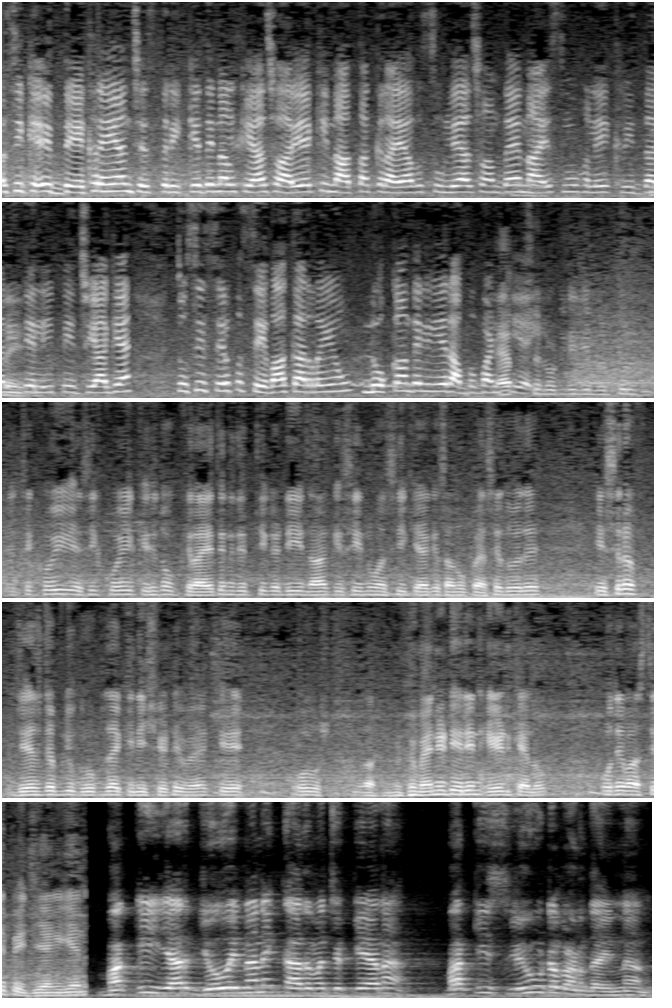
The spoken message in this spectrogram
ਅਸੀਂ ਕਿ ਦੇਖ ਰਹੇ ਹਾਂ ਜਿਸ ਤਰੀਕੇ ਦੇ ਨਾਲ ਕਿਹਾ ਜਾ ਰਿਹਾ ਹੈ ਕਿ ਨਾ ਤਾਂ ਕਿਰਾਇਆ ਵਸੂਲਿਆ ਜਾਂਦਾ ਹੈ ਨਾ ਇਸ ਨੂੰ ਹਲੇ ਖਰੀਦਦਾਰੀ ਨਹੀਂ। ਦੇ ਲਈ ਭੇਜਿਆ ਗਿਆ ਹੈ। ਤੁਸੀਂ ਸਿਰਫ ਸੇਵਾ ਕਰ ਰਹੇ ਹੋ ਲੋਕਾਂ ਦੇ ਲਈ ਰੱਬ ਬਣ ਕੇ ਆਈ। ਐਬਸੋਲੂਟਲੀ ਜੀ ਬਿਲਕੁਲ। ਇੱਥੇ ਕੋਈ ਅਸੀਂ ਕੋਈ ਕਿਸੇ ਤੋਂ ਕਿਰਾਏ ਤੇ ਨਹੀਂ ਦਿੱਤੀ ਗੱਡੀ ਨਾ ਕਿਸੇ ਨੂੰ ਅਸੀਂ ਕਿਹਾ ਕਿ ਸਾਨੂੰ ਪੈਸੇ ਦਿਓ ਇਹਦੇ ਇਹ ਸਿਰਫ JSW ਗਰੁੱਪ ਦਾ ਇੱਕ ਇਨੀਸ਼ੀਏਟਿਵ ਹੈ ਕਿ ਉਹ ਹਿਊਮੈਨਿਟੇਰੀਅਨ ਏਡ ਕਹਿ ਲਓ ਉਹਦੇ ਵਾਸਤੇ ਭੇਜੀਆਂ ਗਈਆਂ ਨੇ। ਬਾਕੀ ਯਾਰ ਜੋ ਇਹਨਾਂ ਨੇ ਕਦਮ ਚੁੱਕਿਆ ਨਾ ਬਾਕੀ ਸਲੂਟ ਬਣਦਾ ਇਹਨਾਂ ਨੂੰ।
